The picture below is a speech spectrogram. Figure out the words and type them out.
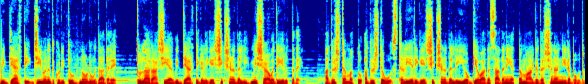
ವಿದ್ಯಾರ್ಥಿ ಜೀವನದ ಕುರಿತು ನೋಡುವುದಾದರೆ, ತುಲಾ ರಾಶಿಯ ವಿದ್ಯಾರ್ಥಿಗಳಿಗೆ ಶಿಕ್ಷಣದಲ್ಲಿ ಮಿಶ್ರ ಅವಧಿ ಇರುತ್ತದೆ. ಅದೃಷ್ಟ ಮತ್ತು ಅದೃಷ್ಟವು ಸ್ಥಳೀಯರಿಗೆ ಶಿಕ್ಷಣದಲ್ಲಿ ಯೋಗ್ಯವಾದ ಸಾಧನೆಯತ್ತ ಮಾರ್ಗದರ್ಶನ ನೀಡಬಹುದು.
